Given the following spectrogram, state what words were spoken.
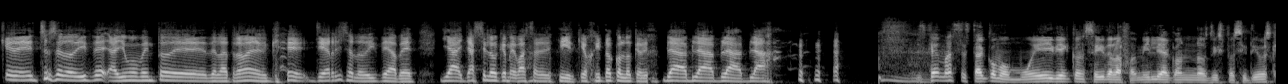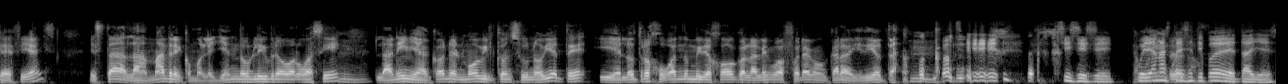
Que de hecho se lo dice, hay un momento de, de la trama en el que Jerry se lo dice a Beth, ya, ya sé lo que me vas a decir, que ojito con lo que bla bla bla bla. Es que además está como muy bien conseguido la familia con los dispositivos que decíais. Está la madre como leyendo un libro o algo así, Mm. la niña con el móvil con su noviete y el otro jugando un videojuego con la lengua afuera con cara de idiota. Mm. Con- Sí, sí, sí. Cuidan hasta ese tipo de detalles.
